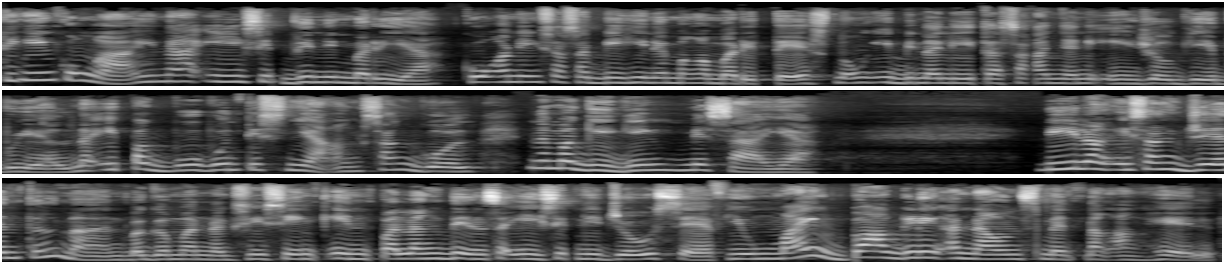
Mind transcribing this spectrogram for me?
Tingin ko nga, inaisip din ni Maria kung ano yung sasabihin ng mga marites noong ibinalita sa kanya ni Angel Gabriel na ipagbubuntis niya ang sanggol na magiging Mesaya. Bilang isang gentleman, bagaman nagsisink in pa lang din sa isip ni Joseph yung mind-boggling announcement ng anghel,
